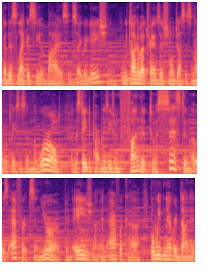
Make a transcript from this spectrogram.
this legacy of bias and segregation. We talk about transitional justice in other places in the world. The State Department is even funded to assist in those efforts in Europe, in Asia, in Africa, but we've never done it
